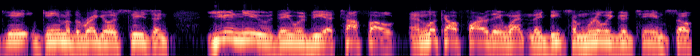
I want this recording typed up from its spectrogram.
ga- game of the regular season, you knew they would be a tough out. And look how far they went, and they beat some really good teams. So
